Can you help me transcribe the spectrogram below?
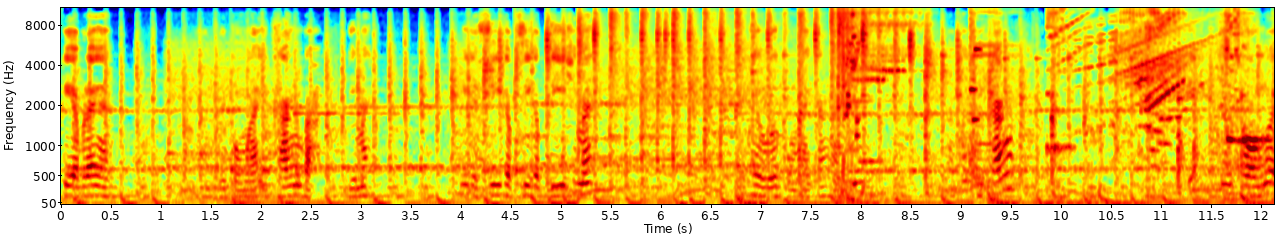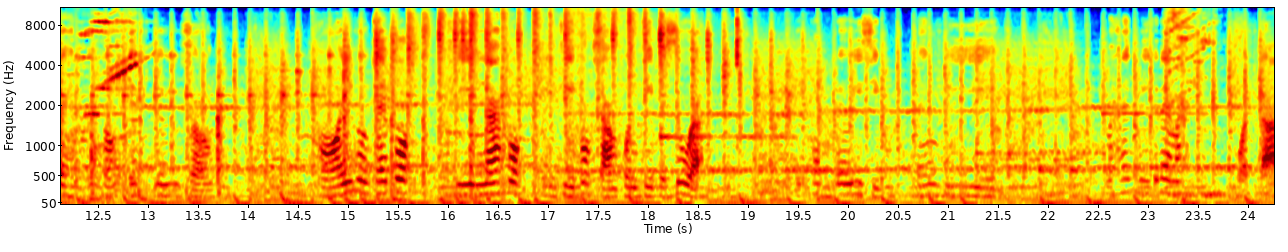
เคลียร์ไปแล้ไงเดี๋ยวผมมาอีกครั้งนึงป่ะดีไหมมีแต่ C กับ C กับ D ใช่ไหมเออเว้ยผมหายครั้งหายอีกครั้งเอ๊ะเจอทองด้วยทองเอ๊ะเจอยี่สิบสองอ๋อนี่ต้องใช้พวกทีมนะพวกเป็นทีมพวกสามคนทีมไปสู้อะพวกเร็วยี่สิบแม่งดีมาเล่นมีก็ได้มาวัดตา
